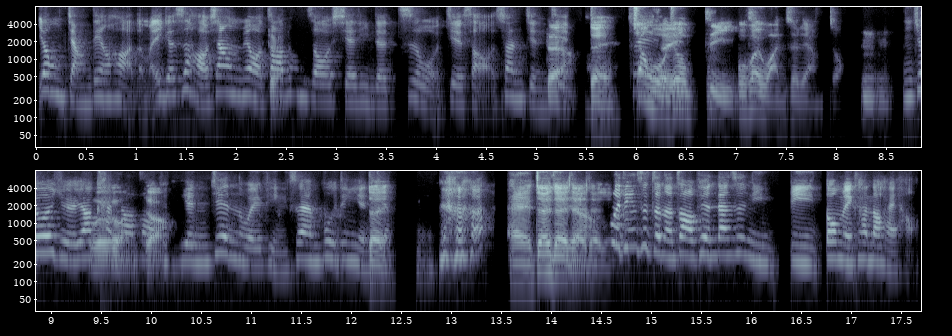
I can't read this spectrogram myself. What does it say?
用讲电话的嘛，一个是好像没有照片之后写你的自我介绍，算简介。对，对，像我就自己不会玩这两种。嗯嗯，你就会觉得要看到照片，眼见为凭，虽然不一定眼见为凭。哎，对对对对，不一定是真的照片，但是你比都没看到还好。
